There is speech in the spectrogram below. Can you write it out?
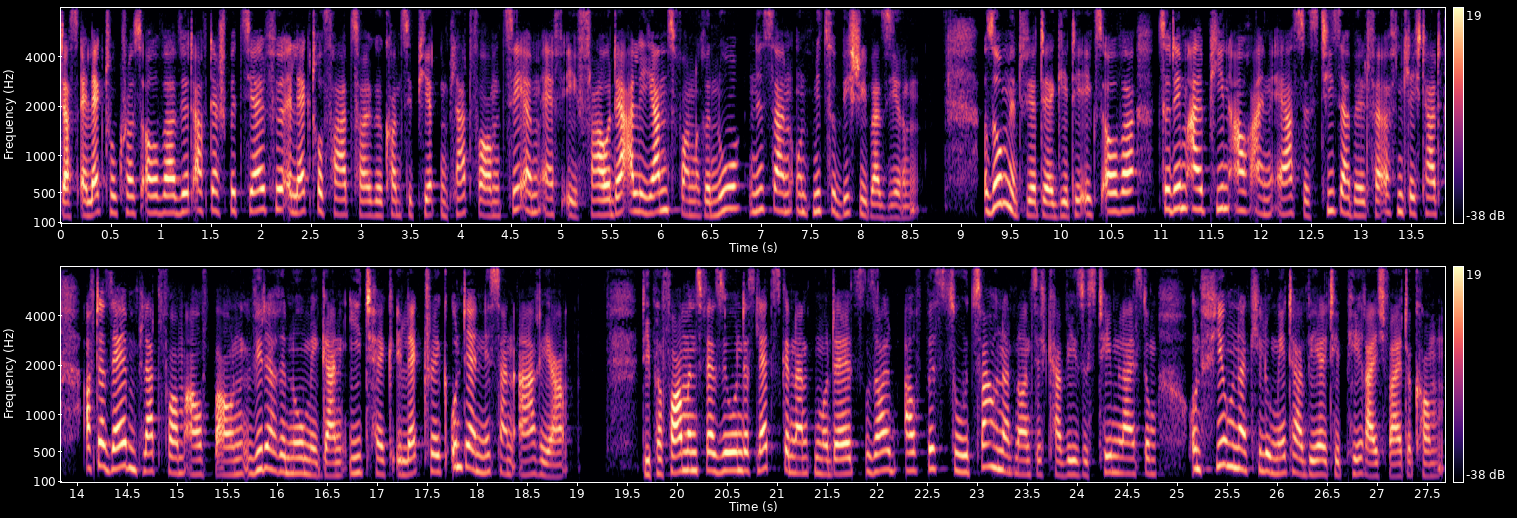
Das Elektro-Crossover wird auf der speziell für Elektrofahrzeuge konzipierten Plattform CMF e.V. der Allianz von Renault, Nissan und Mitsubishi basieren. Somit wird der GTX Over, zu dem Alpine auch ein erstes Teaserbild veröffentlicht hat, auf derselben Plattform aufbauen wie der Renault Megane E-Tech Electric und der Nissan Aria. Die Performance-Version des letztgenannten Modells soll auf bis zu 290 kW Systemleistung und 400 Kilometer WLTP-Reichweite kommen.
